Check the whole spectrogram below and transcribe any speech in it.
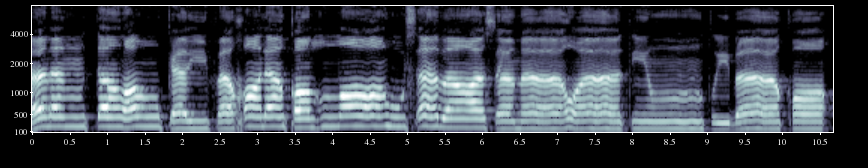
الم تروا كيف خلق الله سبع سماوات طباقا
